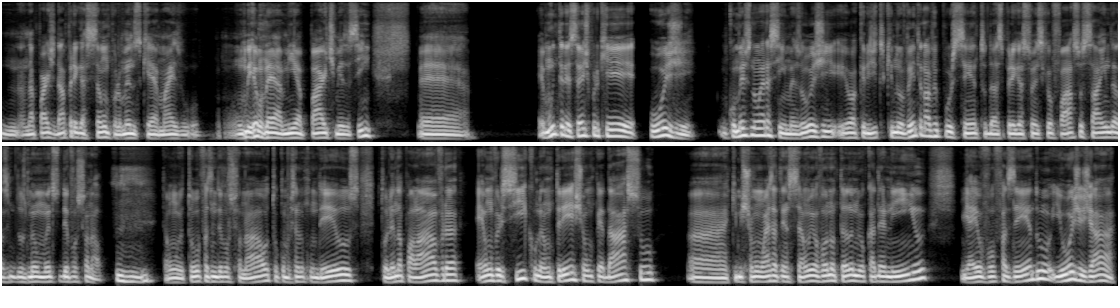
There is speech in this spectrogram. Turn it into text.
na parte da pregação, pelo menos, que é mais o, o meu, né? A minha parte mesmo assim. É, é muito interessante porque hoje. No começo não era assim, mas hoje eu acredito que 99% das pregações que eu faço saem das, dos meus momentos de devocional. Uhum. Então eu tô fazendo devocional, tô conversando com Deus, tô lendo a palavra, é um versículo, é um trecho, é um pedaço ah, que me chamou mais atenção e eu vou anotando no meu caderninho e aí eu vou fazendo. E hoje já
